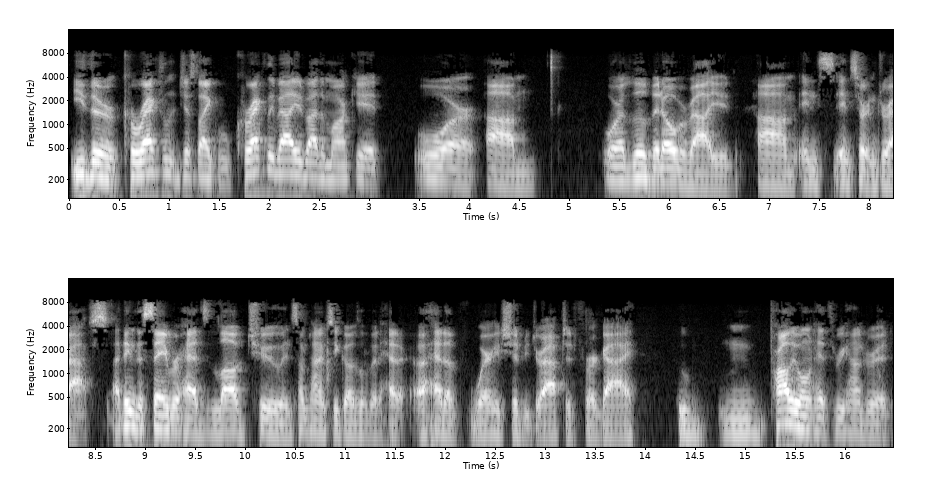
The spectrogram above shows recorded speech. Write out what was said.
either correctly, just like correctly valued by the market, or um, or a little bit overvalued um, in in certain drafts. I think the Saberheads love Choo, and sometimes he goes a little bit ahead, ahead of where he should be drafted for a guy who mm, probably won't hit 300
